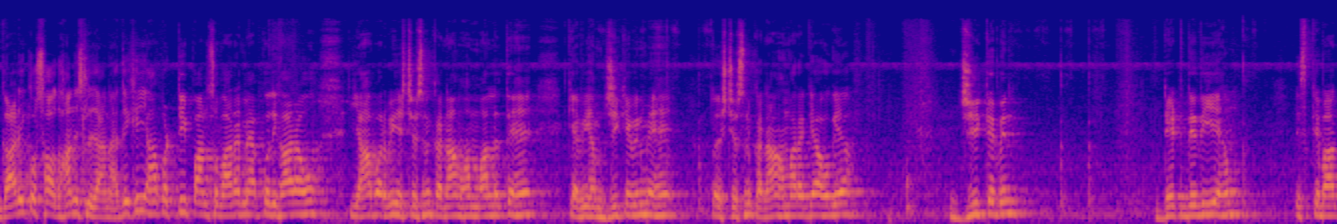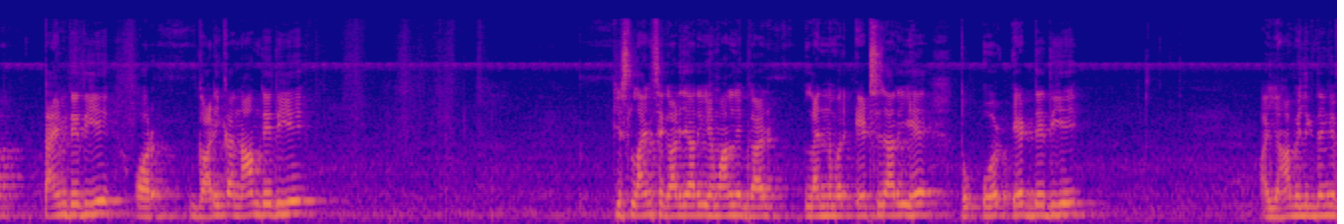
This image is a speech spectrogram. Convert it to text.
गाड़ी को सावधानी से ले जाना है। देखिए, यहाँ पर टी पाँच सौ बारह मैं आपको दिखा रहा हूँ। यहाँ पर भी स्टेशन का नाम हम मान लेते हैं कि अभी हम जी केबिन में हैं तो स्टेशन का नाम हमारा क्या हो गया? जी केबिन डेट दे दिए हम। इसके बाद टाइम दे दिए और गाड़ी का नाम दे दिए। किस लाइन से गाड़ी जा रही है? मान लें गाड़ी लाइन नंबर एट से जा रही है तो एट दे दिए। और यहाँ भी लिख देंगे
